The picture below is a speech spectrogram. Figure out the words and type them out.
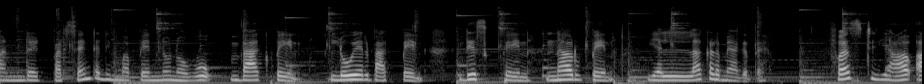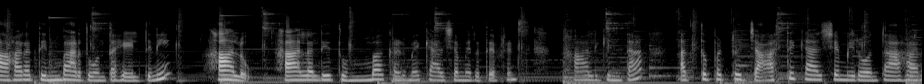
ಹಂಡ್ರೆಡ್ ಪರ್ಸೆಂಟ್ ನಿಮ್ಮ ಬೆನ್ನು ನೋವು back pain lower back pain disc pain nerve pain ಎಲ್ಲ ಕಡಿಮೆ ಆಗುತ್ತೆ. ಫಸ್ಟ್ ಯಾವ ಆಹಾರ ತಿನ್ನಬಾರ್ದು ಅಂತ ಹೇಳ್ತೀನಿ. ಹಾಲು. ಹಾಲಲ್ಲಿ ತುಂಬ ಕಡಿಮೆ ಕ್ಯಾಲ್ಶಿಯಂ ಇರುತ್ತೆ ಫ್ರೆಂಡ್ಸ್. ಹಾಲಿಗಿಂತ ಹತ್ತು ಪಟ್ಟು ಜಾಸ್ತಿ ಕ್ಯಾಲ್ಶಿಯಂ ಇರುವಂಥ ಆಹಾರ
